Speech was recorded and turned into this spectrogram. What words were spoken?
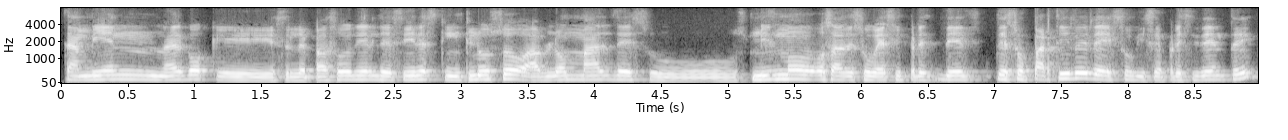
También algo que se le pasó de él decir es que incluso habló mal de sus mismos, o sea, de su, de, su partido y de su vicepresidente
